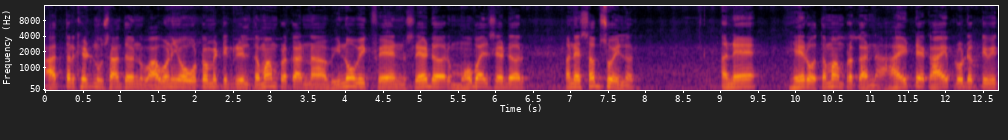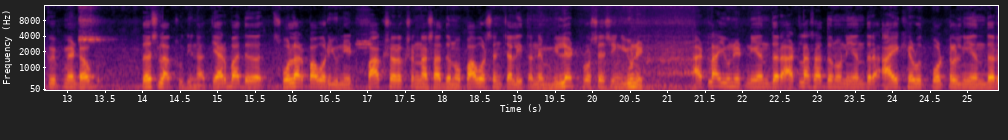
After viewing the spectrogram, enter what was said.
આતરખેડનું સાધન, વાવણીઓ, ઓટોમેટિક ડ્રીલ, તમામ પ્રકારના વિનોવિક ફેન શ્રેડર મોબાઈલ શ્રેડર અને સબસોઇલર. અને હેરો, તમામ પ્રકારના hi-tech high productive equipment hub દસ લાખ સુધીના. ત્યારબાદ સોલાર પાવર યુનિટ પાક સંરક્ષણના સાધનો પાવર સંચાલિત અને મિલેટ પ્રોસેસિંગ યુનિટ આટલા યુનિટની અંદર, આટલા સાધનોની અંદર આઈ ખેડૂત પોર્ટલની અંદર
